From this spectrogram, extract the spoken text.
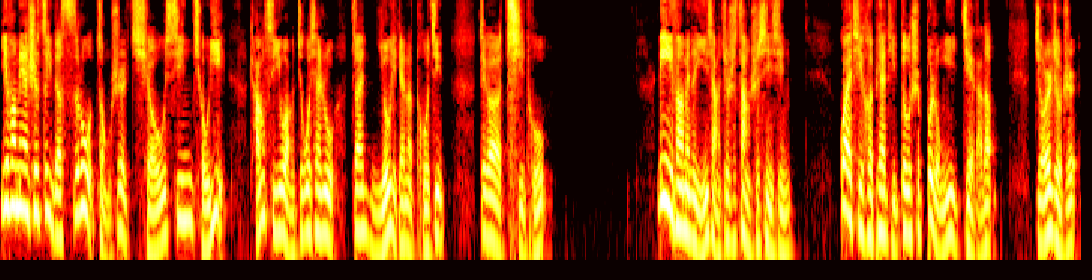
一方面是自己的思路总是求新求异，长此以往就会陷入钻牛角尖的途径，这个企图。另一方面的影响就是丧失信心，怪题和偏题都是不容易解答的，久而久之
